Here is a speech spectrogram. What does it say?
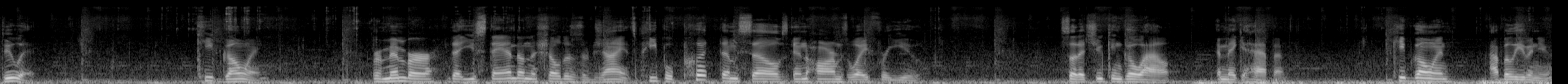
Do it. Keep going. Remember that you stand on the shoulders of giants. People put themselves in harm's way for you so that you can go out and make it happen. Keep going. I believe in you.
